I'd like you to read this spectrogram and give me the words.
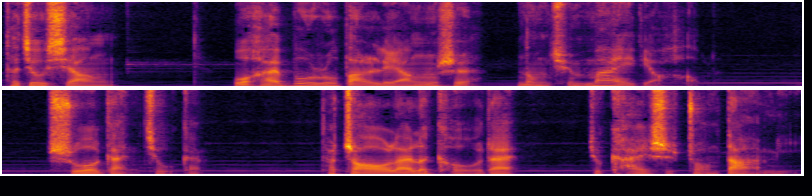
他就想，我还不如把粮食弄去卖掉好了。说干就干，他找来了口袋，就开始装大米。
